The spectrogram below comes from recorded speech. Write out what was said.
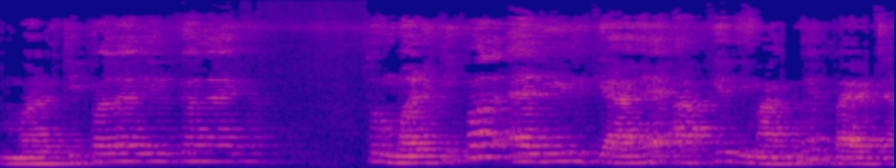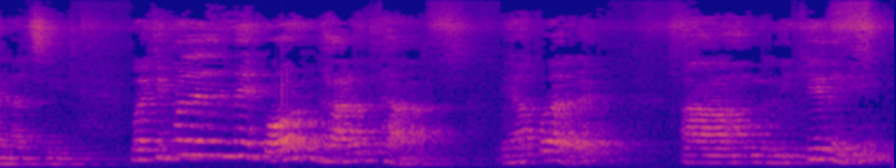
मल्टीपल एलील कहलाएगा। तो मल्टीपल एलील क्या है? आपके दिमाग में बैठ जाना चाहिए। मल्टीपल एलील में एक और उदाहरण था। यहाँ पर आ, हम लिखे नहीं।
